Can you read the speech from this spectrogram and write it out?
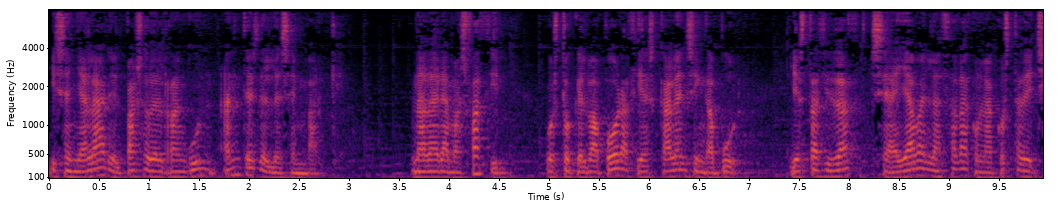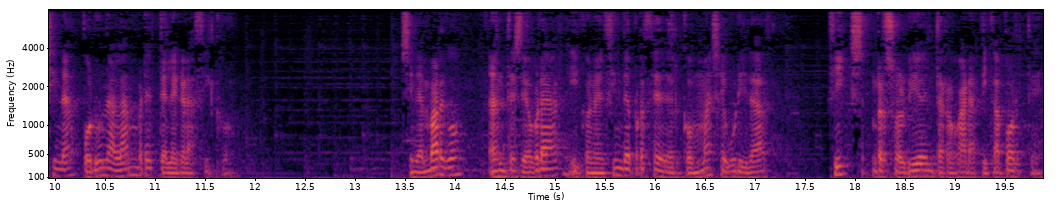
y señalar el paso del Rangún antes del desembarque. Nada era más fácil, puesto que el vapor hacía escala en Singapur, y esta ciudad se hallaba enlazada con la costa de China por un alambre telegráfico. Sin embargo, antes de obrar y con el fin de proceder con más seguridad, Fix resolvió interrogar a Picaporte.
